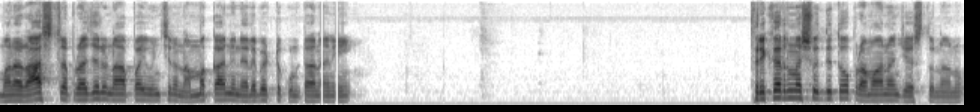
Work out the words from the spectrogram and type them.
మన రాష్ట్ర ప్రజలు నాపై ఉంచిన నమ్మకాన్ని నిలబెట్టుకుంటానని త్రికరణ శుద్ధితో ప్రమాణం చేస్తున్నాను.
